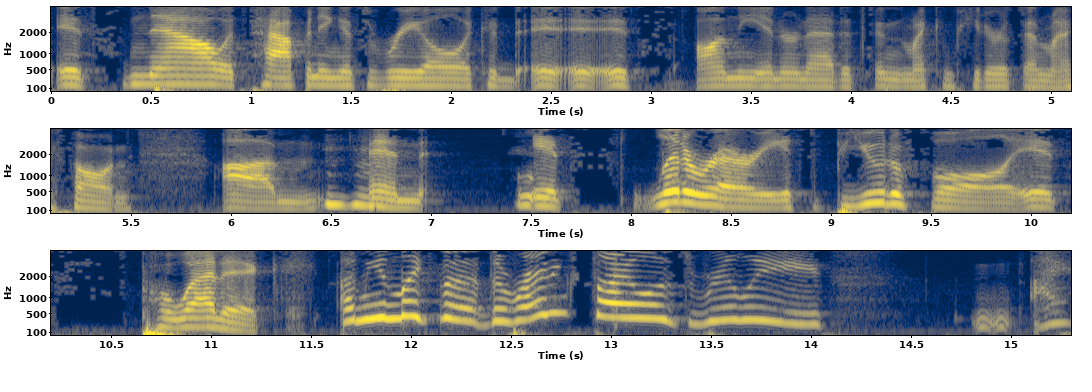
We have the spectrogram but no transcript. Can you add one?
It's now it's happening it's real. It could it, it's on the internet it's in my computer it's in my phone. Um, mm-hmm. and it's literary it's beautiful it's poetic. I mean like the the writing style is really I,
